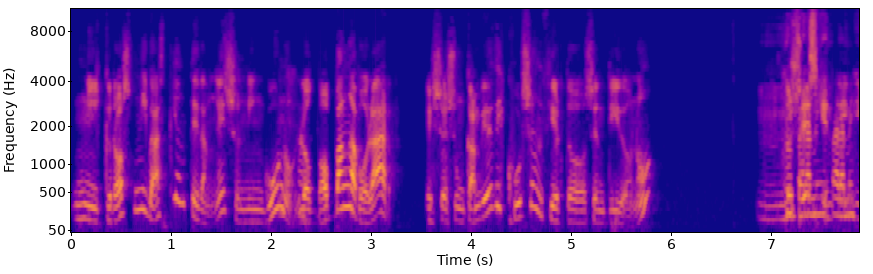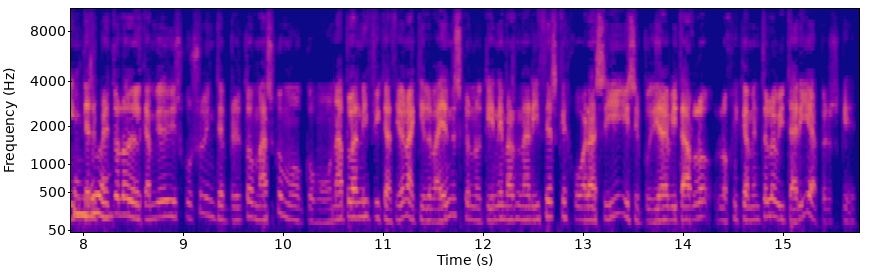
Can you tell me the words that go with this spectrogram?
Ni Cross ni Bastian te dan eso, ninguno. Los dos van a volar. Eso es un cambio de discurso en cierto sentido, ¿no? No sé, es que interpreto lo del cambio de discurso, lo interpreto más como, como una planificación. Aquí el Bayern es que no tiene más narices que jugar así y si pudiera evitarlo, lógicamente lo evitaría, pero es que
